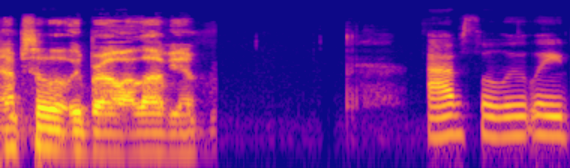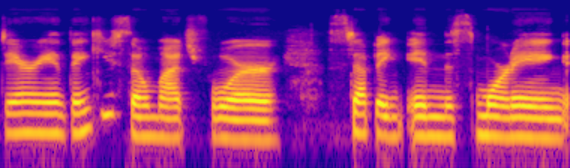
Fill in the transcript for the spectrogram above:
Absolutely, bro. I love you. Absolutely. Darian, thank you so much for stepping in this morning.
